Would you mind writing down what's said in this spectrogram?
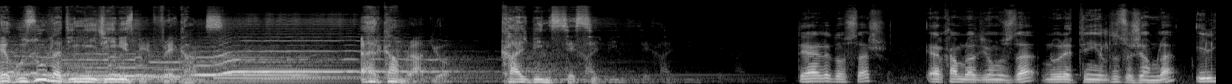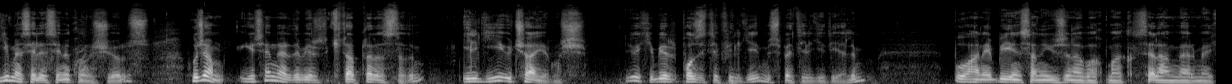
ve huzurla dinleyeceğiniz bir frekans. Erkam Radyo, Kalbin Sesi. Değerli dostlar, Erkam Radyomuzda Nurettin Yıldız hocamla ilgi meselesini konuşuyoruz. Hocam geçenlerde bir kitapta rastladım. İlgiyi üçe ayırmış. Diyor ki bir pozitif ilgi, müsbet ilgi diyelim. Bu hani bir insanın yüzüne bakmak, selam vermek,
